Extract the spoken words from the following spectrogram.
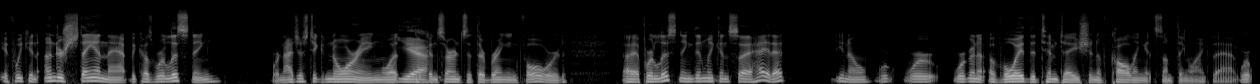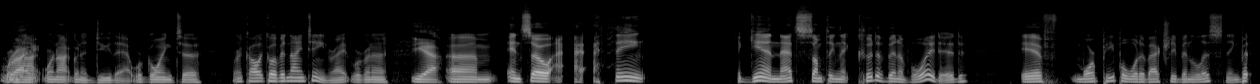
if we can understand that because we're listening, we're not just ignoring what the concerns that they're bringing forward. Uh, if we're listening, then we can say, hey, that you know, we're we're we're going to avoid the temptation of calling it something like that. We're, we're Right. not we're not going to do that. We're going to we're going to call it COVID nineteen, right? We're going to Yeah. um, and so I- I think, again, that's something that could have been avoided if more people would have actually been listening. But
